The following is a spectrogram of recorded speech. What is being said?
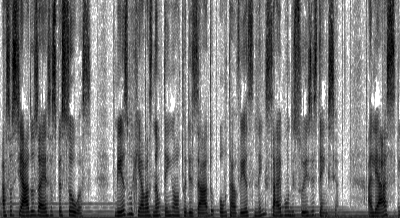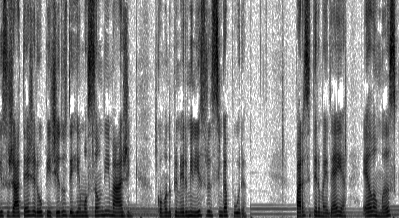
associados a essas pessoas, mesmo que elas não tenham autorizado ou talvez nem saibam de sua existência. Aliás, isso já até gerou pedidos de remoção de imagem, como do primeiro-ministro de Singapura. Para se ter uma ideia, Elon Musk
